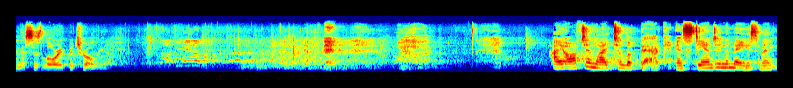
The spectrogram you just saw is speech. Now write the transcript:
And this is Lori Petrolia. I often like to look back and stand in amazement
